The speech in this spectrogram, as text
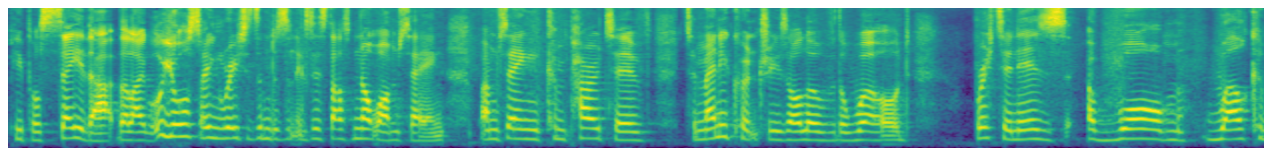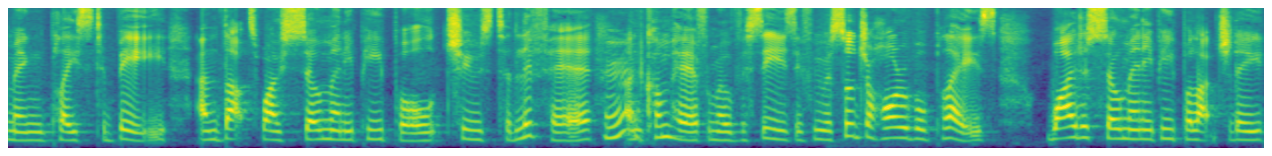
people say that, they're like, oh, you're saying racism doesn't exist. That's not what I'm saying. But I'm saying, comparative to many countries all over the world, Britain is a warm, welcoming place to be, and that's why so many people choose to live here mm. and come here from overseas. If we were such a horrible place, why do so many people actually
